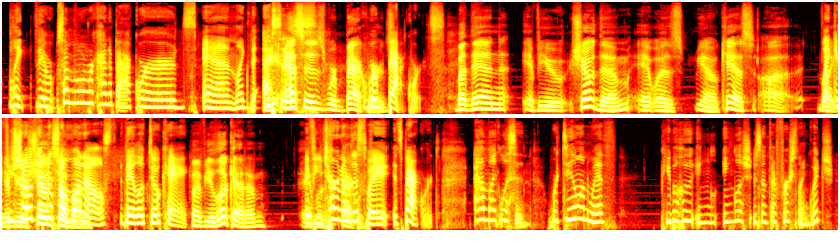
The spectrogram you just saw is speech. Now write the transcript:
Like, they were, some of them were kind of backwards, and like the S's, the S's were backwards. were backwards. But then if you showed them, it was, you know, kiss. Uh, Like, if, you showed, them to someone else, they looked okay. But if you look at them, if you turn them this way, it's backwards. And I'm like, "Listen, we're dealing with people who Eng- English isn't their first language.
